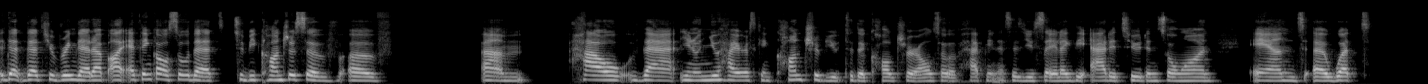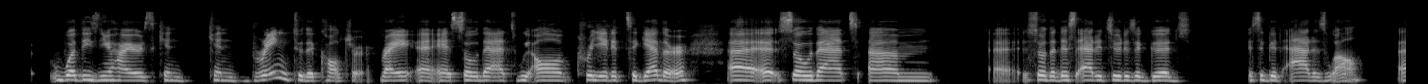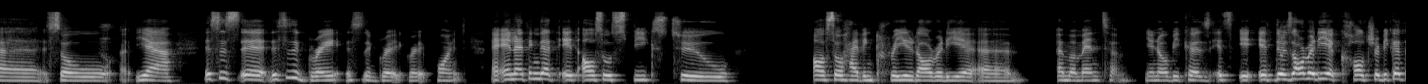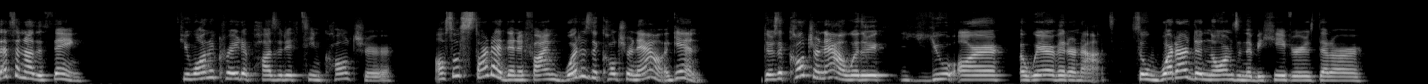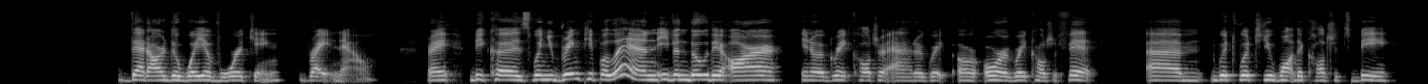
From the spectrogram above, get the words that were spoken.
that that you bring that up. I, I think also that to be conscious of of um how that you know new hires can contribute to the culture also of happiness as you say like the attitude and so on and uh, what what these new hires can can bring to the culture right? Uh, so that we all create it together uh, so that um uh, so that this attitude is a good it's a good ad as well. Uh so uh, yeah this is uh, this is a great this is a great great point. And, i think that it also speaks to also having created already a, a momentum you know because it's if there's already a culture because that's another thing if you want to create a positive team culture also start identifying what is the culture now. Again there's a culture now whether you are aware of it or not. So what are the norms and the behaviors that are that are the way of working right now right? Because when you bring people in even though they are you know a great culture ad or great or, or a great culture fit um, with what you want the culture to be,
